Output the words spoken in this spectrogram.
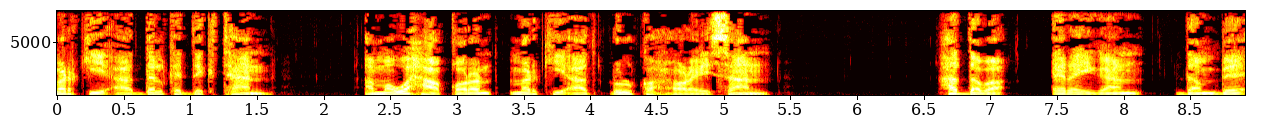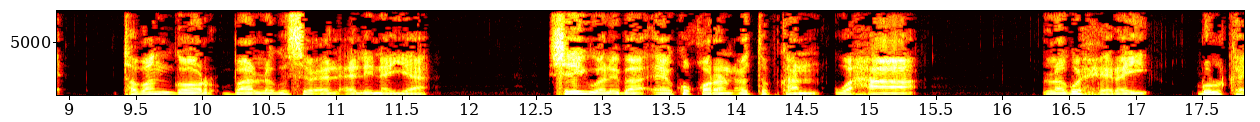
markii aad dalka degtaan ama waxaa qoran markii aad dhulka xoraysaan haddaba eraygan dambe toban goor baa lagu soo celcelinayaa. Shay waliba ee ku qoran cutubkan waxaa lagu xidhay dhulka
